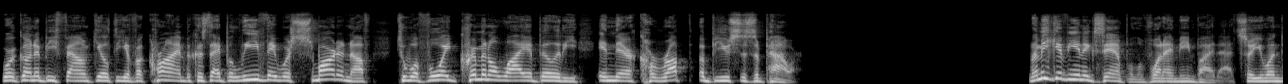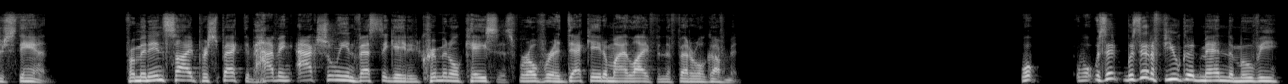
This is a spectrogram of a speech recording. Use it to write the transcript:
were going to be found guilty of a crime because I believe they were smart enough to avoid criminal liability in their corrupt abuses of power. Let me give you an example of what I mean by that so you understand. From an inside perspective, having actually investigated criminal cases for over a decade of my life in the federal government, what was it? Was it a few good men? The movie.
